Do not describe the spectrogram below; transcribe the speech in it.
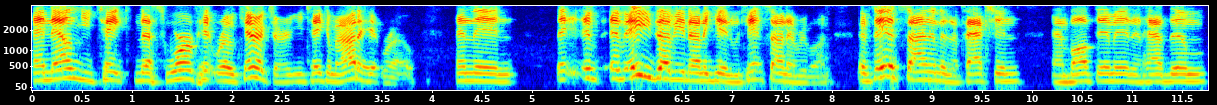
And now you take the Swerve Hit Row character, you take him out of Hit Row, and then they, if if AEW now and again we can't sign everyone. If they had signed them as a faction and bought them in and had them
